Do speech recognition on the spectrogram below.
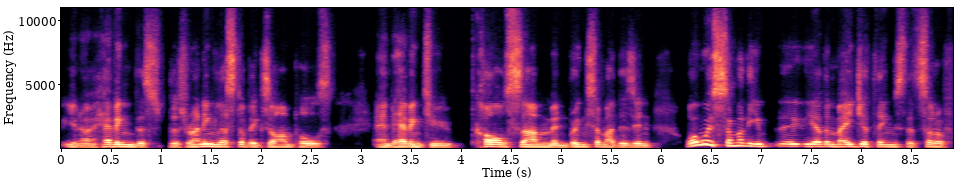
you know having this this running list of examples and having to call some and bring some others in what were some of the the other major things that sort of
